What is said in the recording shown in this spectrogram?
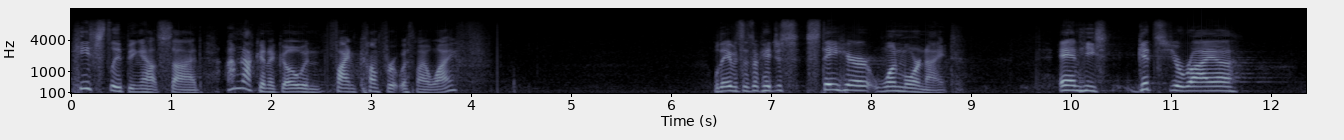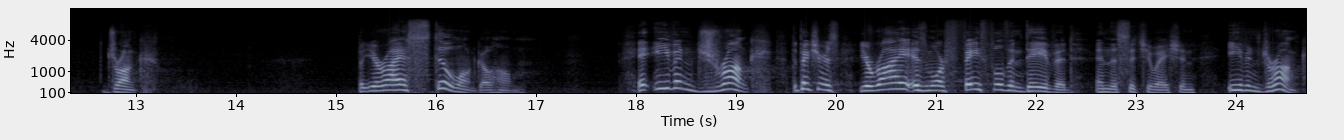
he's sleeping outside. I'm not going to go and find comfort with my wife. Well, David says, okay, just stay here one more night. And he gets Uriah drunk. But Uriah still won't go home even drunk. The picture is Uriah is more faithful than David in this situation, even drunk.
